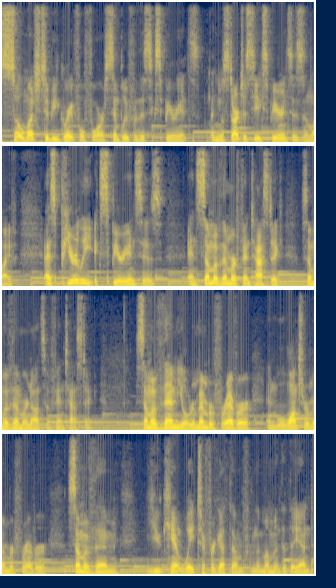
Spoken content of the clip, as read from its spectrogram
so much to be grateful for simply for this experience. And you'll start to see experiences in life as purely experiences. And some of them are fantastic, some of them are not so fantastic. Some of them you'll remember forever and will want to remember forever. Some of them you can't wait to forget them from the moment that they end.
